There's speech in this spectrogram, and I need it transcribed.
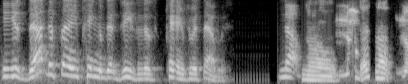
Is that the same kingdom that Jesus came to establish? No. No, No. that's not. No.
